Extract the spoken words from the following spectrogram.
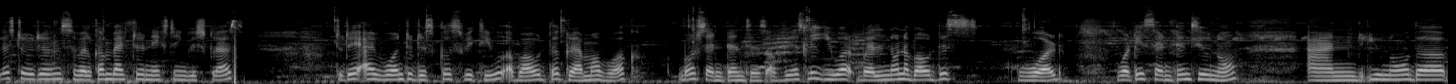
Hello students, welcome back to the next English class. Today I want to discuss with you about the grammar work about sentences. Obviously you are well known about this word. What is sentence you know and you know the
